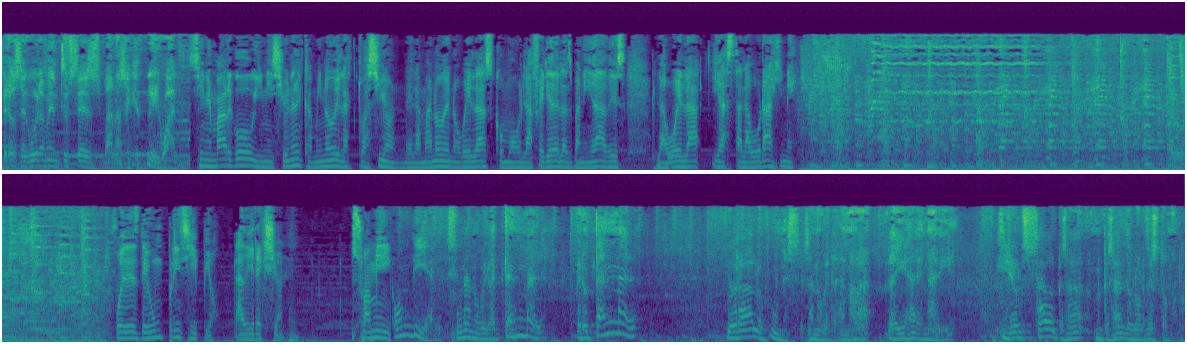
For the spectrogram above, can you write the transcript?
pero seguramente ustedes van a seguir igual. Sin embargo, inició en el camino de la actuación, de la mano de novelas como La Feria de las Vanidades, La Abuela y hasta La Vorágine. Fue desde un principio la dirección. Su amigo. Un día hice una novela tan mal, pero tan mal. Yo grababa los lunes esa novela, se llamaba La hija de nadie. Y yo el sábado empezaba, me empezaba el dolor de estómago.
